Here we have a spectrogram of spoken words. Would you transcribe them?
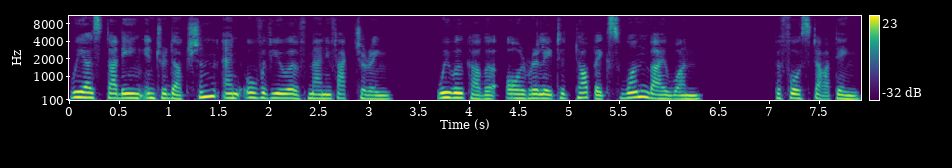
We are studying introduction and overview of manufacturing. We will cover all related topics one by one. Before starting,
